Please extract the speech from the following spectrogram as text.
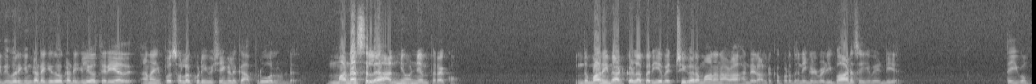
இது வரைக்கும் கிடைக்குதோ கிடைக்கலையோ தெரியாது. ஆனால் இப்போ சொல்லக்கூடிய விஷயங்களுக்கு அப்ரூவல் உண்டு. மனசில் அந்யோன்யம் பிறக்கும். இந்த மாதிரி நாட்களில் பெரிய வெற்றிகரமான நாளாக இந்த நாள் இருக்கப்படுது நீங்கள் வழிபாடு செய்ய வேண்டிய தெய்வம்.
